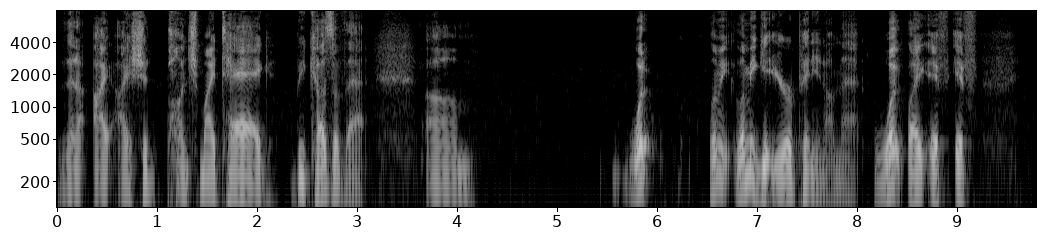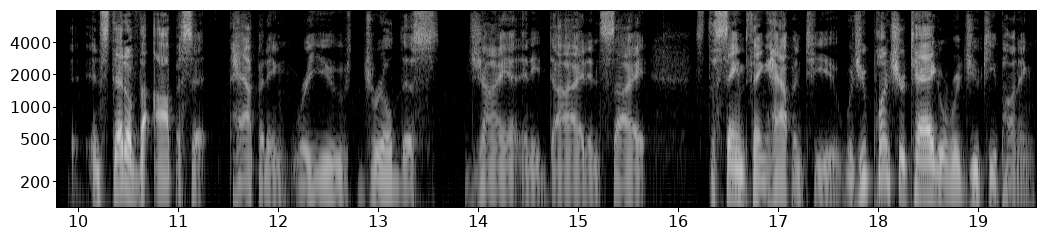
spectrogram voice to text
then I I should punch my tag because of that. Um, what? Let me let me get your opinion on that. What like if if instead of the opposite happening where you drilled this giant and he died in sight, the same thing happened to you. Would you punch your tag or would you keep hunting?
